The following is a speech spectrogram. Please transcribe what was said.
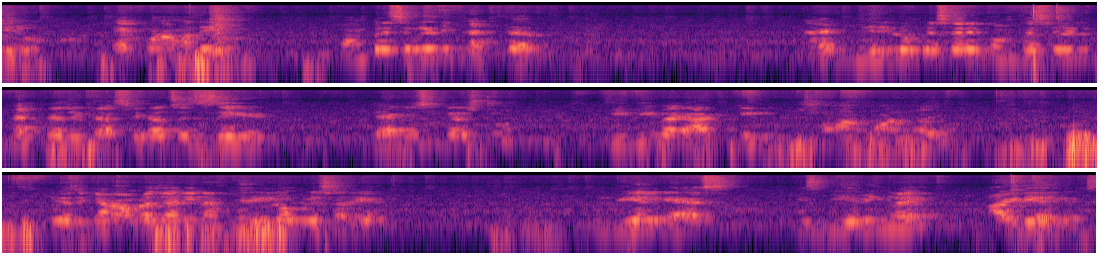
0 এখন আমাদের compressibility factor at very low pressure এর compressibility factor যেটা সেটা হচ্ছে z that is equals to pv by rt সমান 1 হয় ঠিক আছে কেন আমরা জানি না very low pressure এ real gas is behaving like ideal gas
